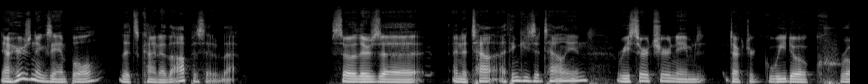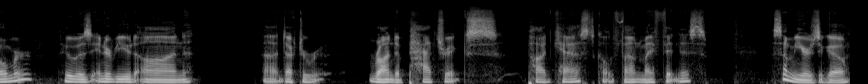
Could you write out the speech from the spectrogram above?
Now, here's an example that's kind of the opposite of that. So, there's a an Ital- I think he's Italian researcher named Dr. Guido Kroemer, who was interviewed on uh, Dr. Rhonda Patrick's podcast called Found My Fitness some years ago.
